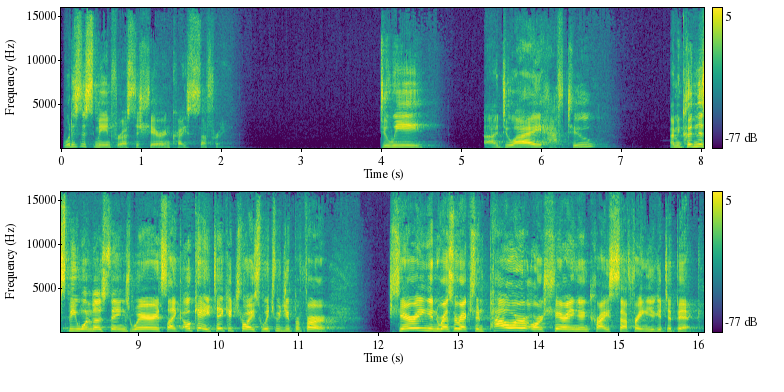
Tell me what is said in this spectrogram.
What does this mean for us to share in Christ's suffering? Do we uh, do I have to? I mean, couldn't this be one of those things where it's like, okay, take a choice. Which would you prefer? Sharing in resurrection power or sharing in Christ's suffering? You get to pick.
